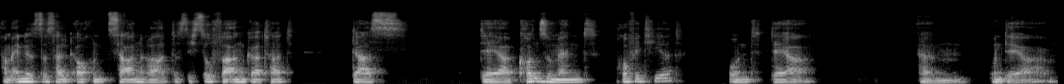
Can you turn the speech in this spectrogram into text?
am Ende ist das halt auch ein Zahnrad, das sich so verankert hat, dass der Konsument profitiert und der, ähm, und der,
